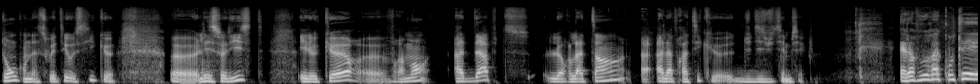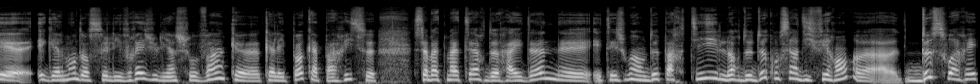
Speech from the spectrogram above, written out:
Donc, on a souhaité aussi que les solistes et le chœur vraiment adaptent leur latin à la pratique du XVIIIe siècle. Alors vous racontez euh, également dans ce livret, Julien Chauvin, qu'à l'époque, à Paris, ce Sabbat Mater de Haydn euh, était joué en deux parties lors de deux concerts différents, euh, deux soirées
